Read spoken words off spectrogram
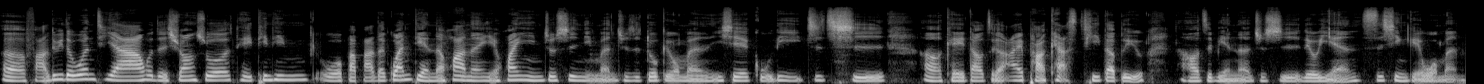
呃法律的问题啊，或者希望说可以听听我爸爸的观点的话呢，也欢迎就是你们就是多给我们一些鼓励支持呃，可以到这个 i Podcast T W，然后这边呢就是留言私信给我们。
